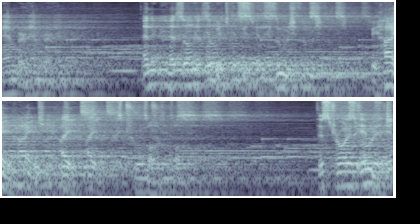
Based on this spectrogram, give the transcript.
Remember, remember, remember. enemy has only images and illusions behind which he hides his true motives. Destroy the image,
